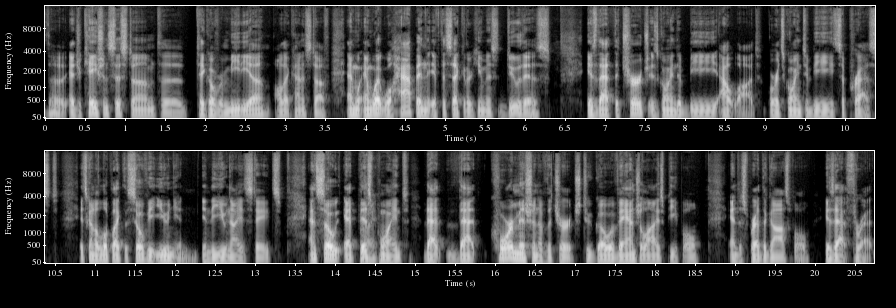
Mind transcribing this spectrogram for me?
the education system, to take over media, all that kind of stuff. And and what will happen if the secular humanists do this is that the church is going to be outlawed or it's going to be suppressed. It's going to look like the Soviet Union in the United States. And so at this right. point, that that core mission of the church to go evangelize people and to spread the gospel is at threat.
